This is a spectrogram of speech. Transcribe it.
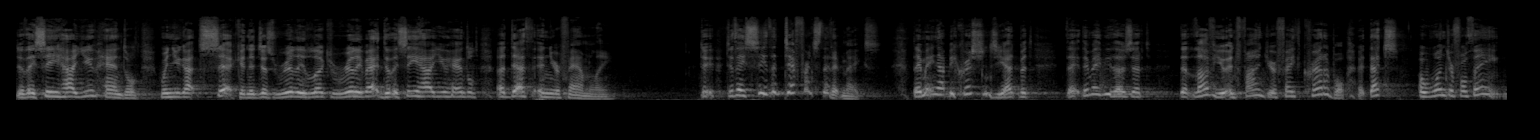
Do they see how you handled when you got sick and it just really looked really bad? Do they see how you handled a death in your family? Do, do they see the difference that it makes? They may not be Christians yet, but they, there may be those that, that love you and find your faith credible. That's a wonderful thing.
